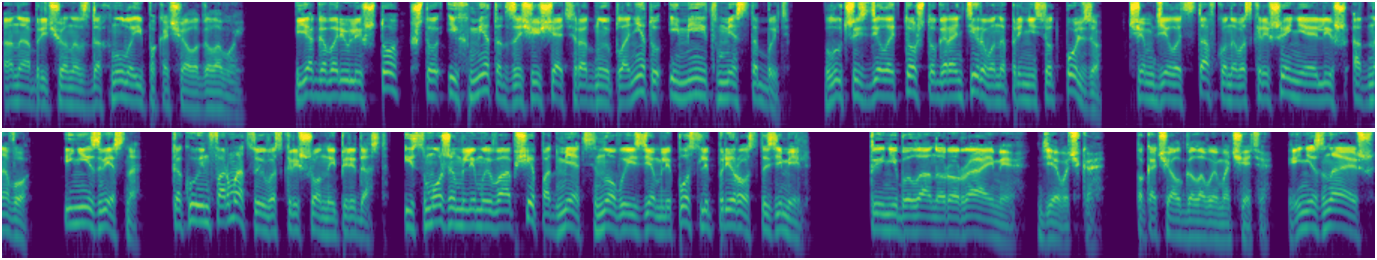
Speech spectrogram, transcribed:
Она обреченно вздохнула и покачала головой. «Я говорю лишь то, что их метод защищать родную планету имеет место быть. Лучше сделать то, что гарантированно принесет пользу, чем делать ставку на воскрешение лишь одного. И неизвестно, какую информацию воскрешенный передаст, и сможем ли мы вообще подмять новые земли после прироста земель. «Ты не была на Рорайме, девочка», – покачал головой мачете, – «и не знаешь,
